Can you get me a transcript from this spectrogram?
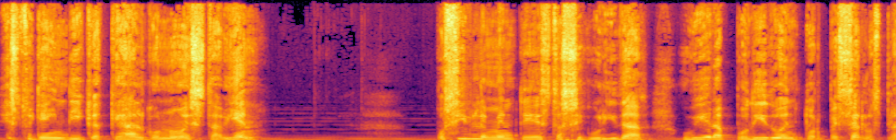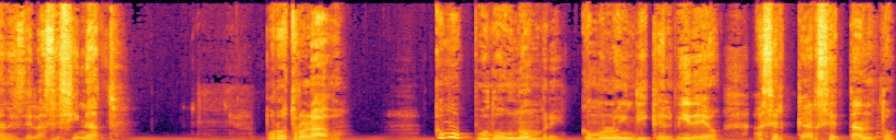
Esto ya indica que algo no está bien. Posiblemente esta seguridad hubiera podido entorpecer los planes del asesinato. Por otro lado, ¿Cómo pudo un hombre, como lo indica el video, acercarse tanto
